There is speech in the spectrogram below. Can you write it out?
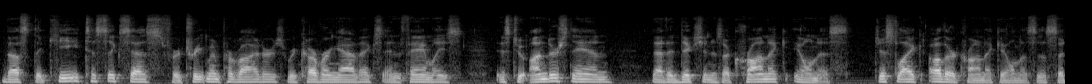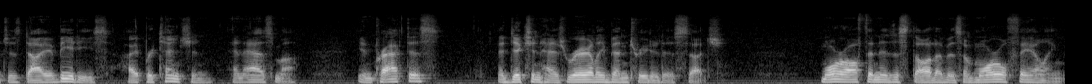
Thus, the key to success for treatment providers, recovering addicts, and families is to understand that addiction is a chronic illness, just like other chronic illnesses such as diabetes, hypertension, and asthma. In practice, addiction has rarely been treated as such. More often it is thought of as a moral failing,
